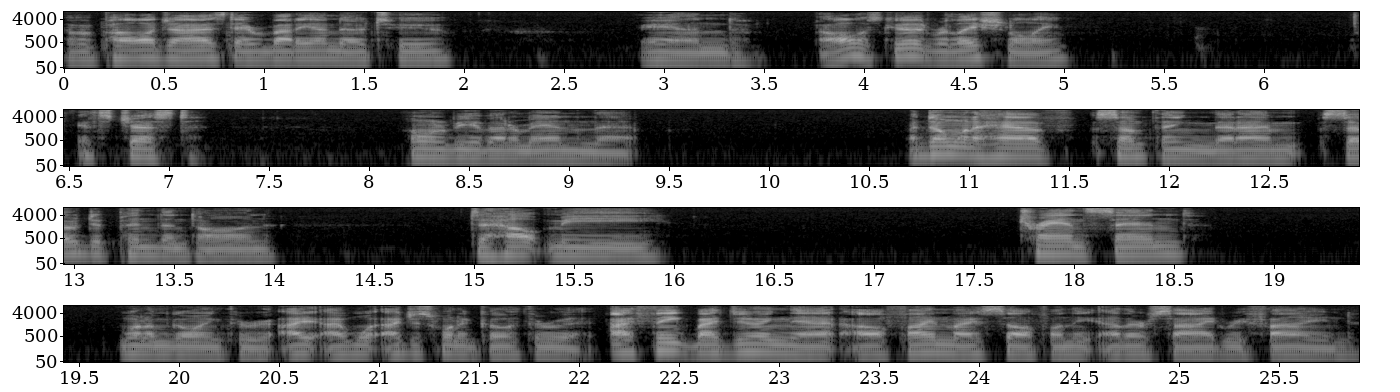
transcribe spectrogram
I've apologized to everybody I know to, and all is good relationally. It's just, I want to be a better man than that. I don't want to have something that I'm so dependent on to help me transcend what I'm going through. I, I, I just want to go through it. I think by doing that, I'll find myself on the other side refined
